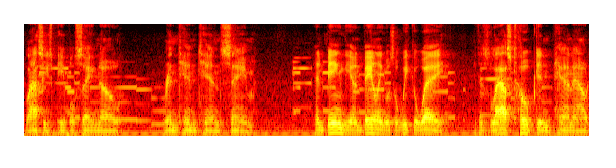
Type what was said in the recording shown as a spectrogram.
Lassie's people say no. Rin Tin Tin, same. And being the unveiling was a week away, if his last hope didn't pan out,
